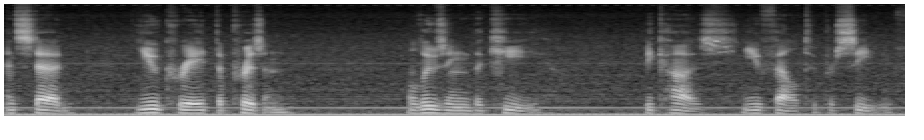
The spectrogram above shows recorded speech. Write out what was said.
instead, you create the prison, losing the key because you fail to perceive.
